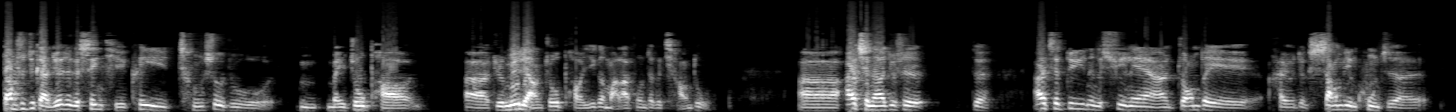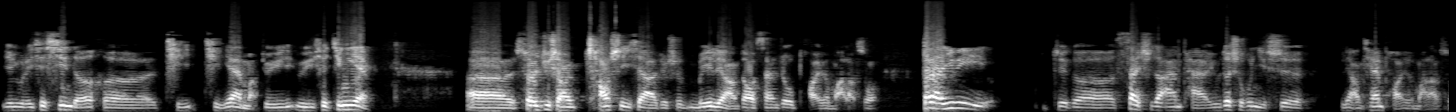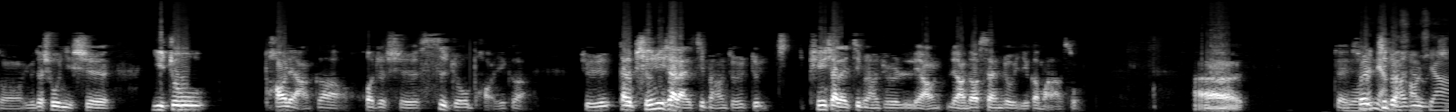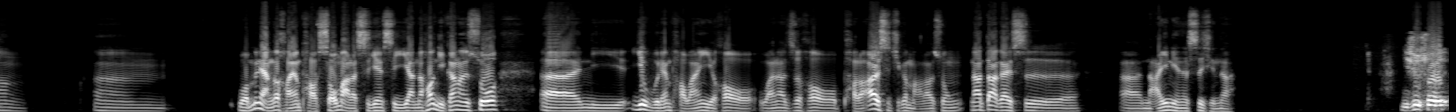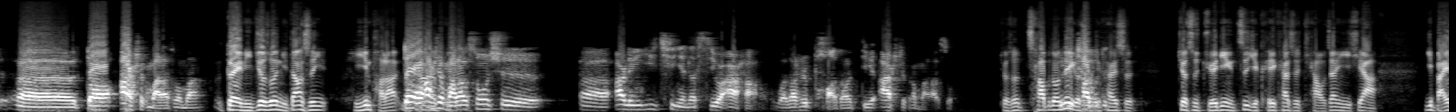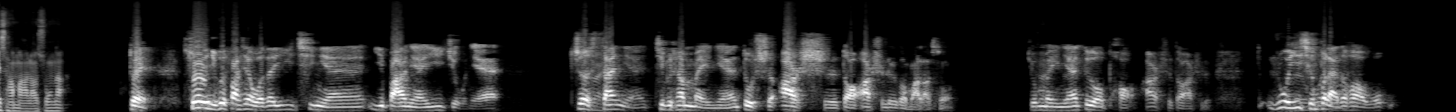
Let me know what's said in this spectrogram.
当时就感觉这个身体可以承受住，嗯，每周跑，啊，就是每两周跑一个马拉松这个强度，啊，而且呢，就是对，而且对于那个训练啊、装备还有这个伤病控制也有了一些心得和体体验嘛，就有有一些经验，呃，所以就想尝试一下，就是每两到三周跑一个马拉松。当然，因为这个赛事的安排，有的时候你是两天跑一个马拉松，有的时候你是一周跑两个，或者是四周跑一个，就是但是平均下来基本上就是就平均下来基本上就是两两到三周一个马拉松，呃。对，我们两个好像，嗯，我们两个好像跑首马的时间是一样。然后你刚才说，呃，你一五年跑完以后，完了之后跑了二十几个马拉松，那大概是啊哪一年的事情呢？你是说呃到二十个马拉松吗？对，你就说你当时已经跑了到二十马拉松是呃二零一七年的四月二号，我当时跑到第二十个马拉松，就是差不多那个时候就开始，就是决定自己可以开始挑战一下。一百场马拉松了，对，所以你会发现我在一七年、一八年、一九年这三年，基本上每年都是二十到二十六个马拉松，就每年都要跑二十到二十六。如果疫情不来的话，我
